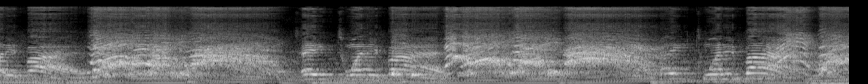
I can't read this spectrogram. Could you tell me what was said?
25. Take 25. Take 25. Take 25. Take 25.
